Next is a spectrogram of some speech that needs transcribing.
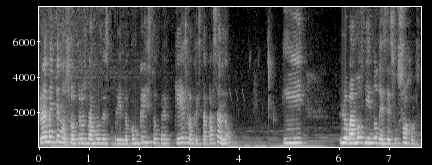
Realmente nosotros vamos descubriendo con Christopher qué es lo que está pasando y lo vamos viendo desde sus ojos.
